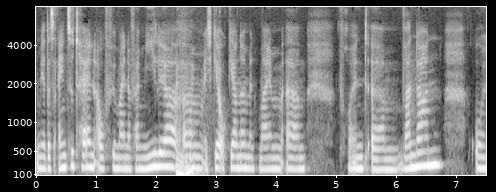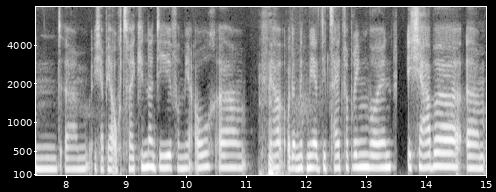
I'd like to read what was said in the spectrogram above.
mir das einzuteilen, auch für meine Familie. Mhm. Ähm, ich gehe auch gerne mit meinem ähm, Freund ähm, wandern. Und ähm, ich habe ja auch zwei Kinder, die von mir auch äh, ja, oder mit mir die Zeit verbringen wollen. Ich habe ähm,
